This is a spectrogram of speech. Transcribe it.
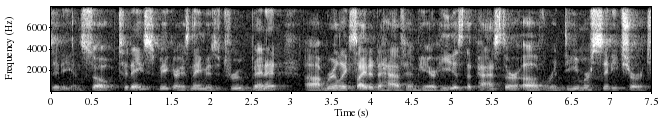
city. And so today's speaker, his name is Drew Bennett. Uh, I'm really excited to have him here. He is the pastor of Redeemer City Church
